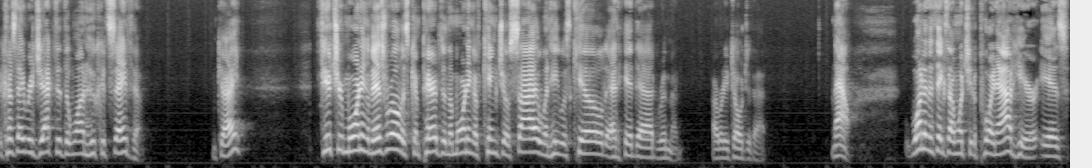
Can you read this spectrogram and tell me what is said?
because they rejected the one who could save them. Okay? Future mourning of Israel is compared to the mourning of King Josiah when he was killed at Hadad Rimmon. I already told you that. Now, one of the things I want you to point out here is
